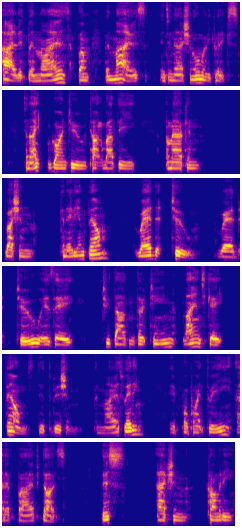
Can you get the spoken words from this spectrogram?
Hi, this is Ben Meyers from Ben Meyers International Movie Critics. Tonight we're going to talk about the American Russian Canadian film Red 2. Red 2 is a 2013 Lionsgate Films distribution. Ben Meyers rating a 4.3 out of 5 stars. This action comedy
